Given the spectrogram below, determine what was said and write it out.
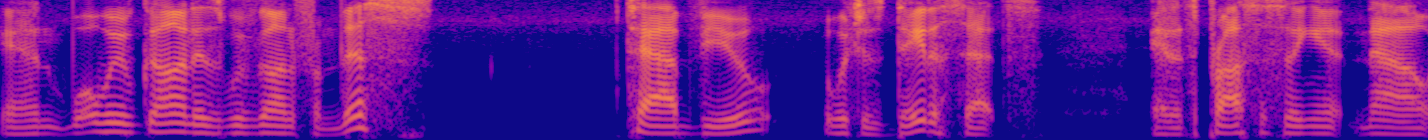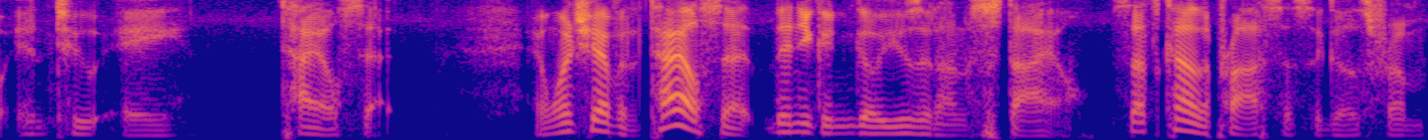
And what we've gone is we've gone from this tab view, which is data sets, and it's processing it now into a tile set. And once you have it a tile set, then you can go use it on a style. So that's kind of the process. It goes from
